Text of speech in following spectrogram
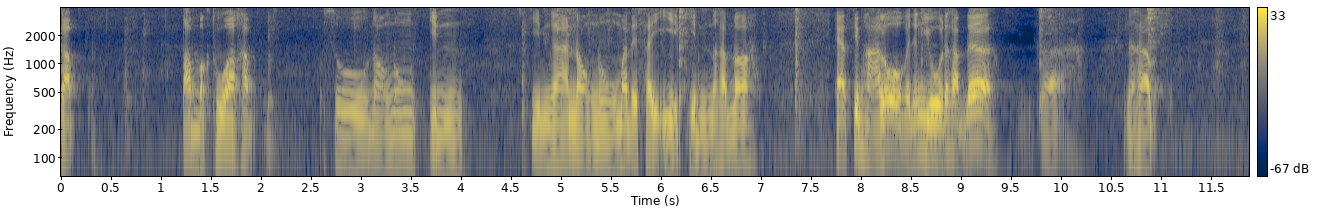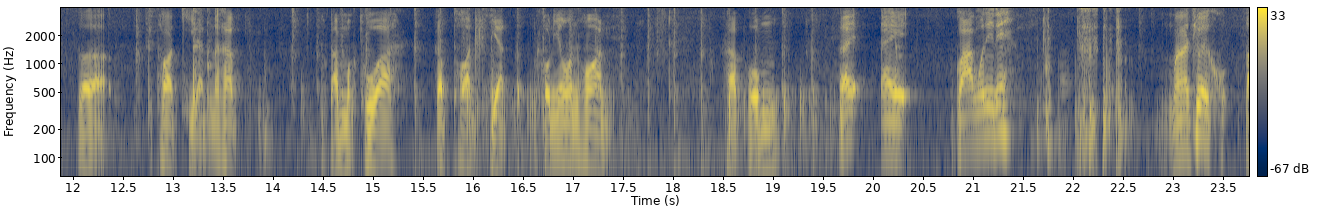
กับตำบักทัวครับ สู่น้องนุงกินทีมงานน้องนุงมาได้ใส่อีกกินนะครับเนาะแอดสิบหาโลก็ยังอยู่นะครับ เด้อก็นะครับ ก็ทอดเขียดนะครับตำหมักทัวกับทอดเขียดข้าวเหนียวห่อนๆครับ ผมเฮ้ยไอ้กวางมาดิดิมาช่วยต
